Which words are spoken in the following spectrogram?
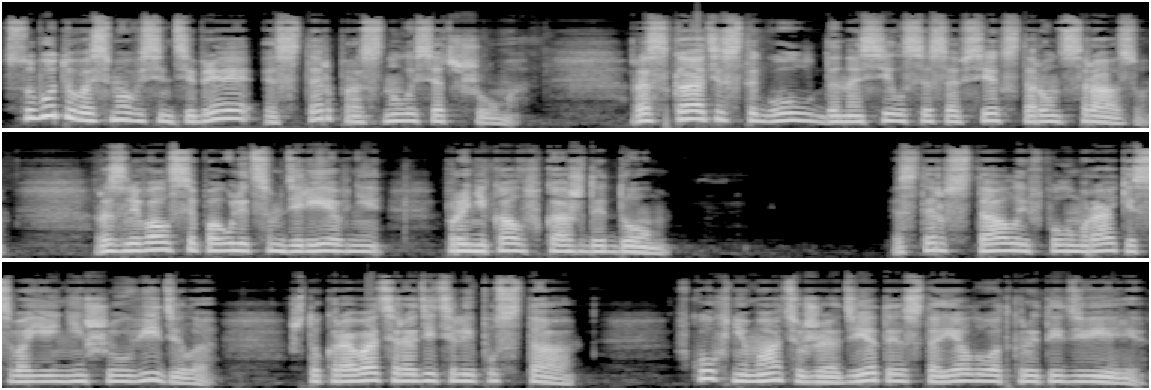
В субботу 8 сентября Эстер проснулась от шума. Раскатистый гул доносился со всех сторон сразу, разливался по улицам деревни, проникал в каждый дом — Эстер встала и в полумраке своей ниши увидела, что кровать родителей пуста. В кухне мать, уже одетая, стояла у открытой двери.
